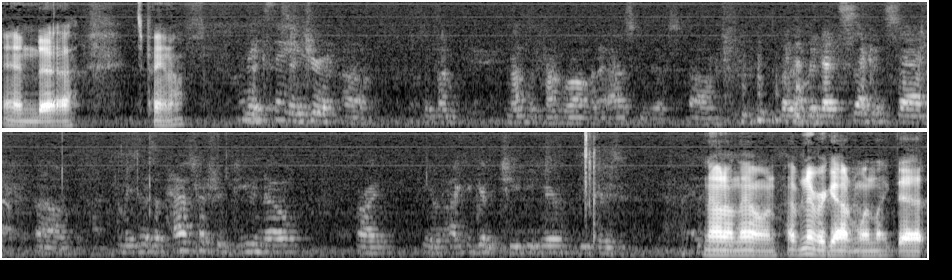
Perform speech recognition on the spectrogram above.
and uh, it's paying off. Nick, Nick, since you're, uh, if I'm not in the front row, I'm gonna ask you this. Um, But I mean, that second sack, um, I mean, as a pass rusher, do you know, all right, you know, I could get a cheapie here because. Not on that one. I've never gotten one like that.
